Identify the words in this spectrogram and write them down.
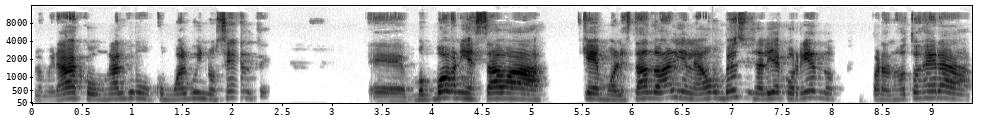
lo miraba con algo, como algo inocente. Eh, Bob Bunny estaba que molestando a alguien le daba un beso y salía corriendo. Para nosotros era,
